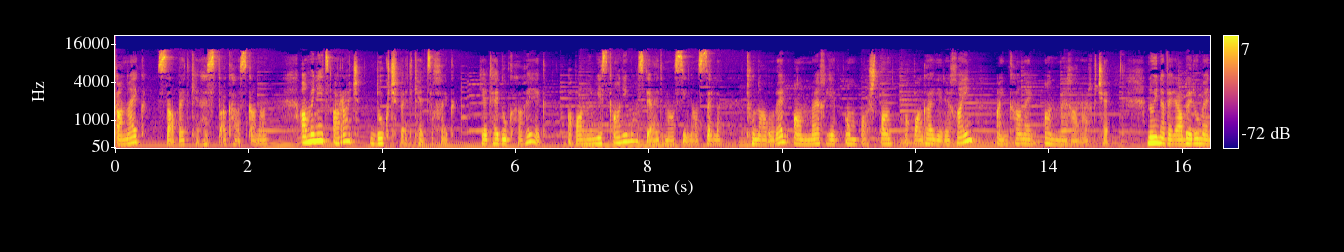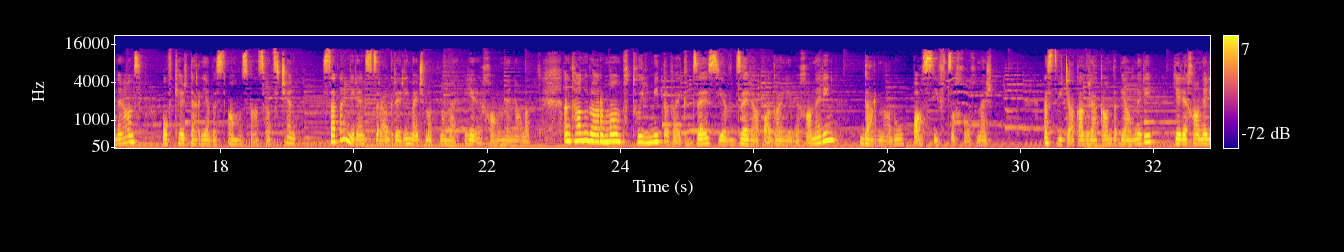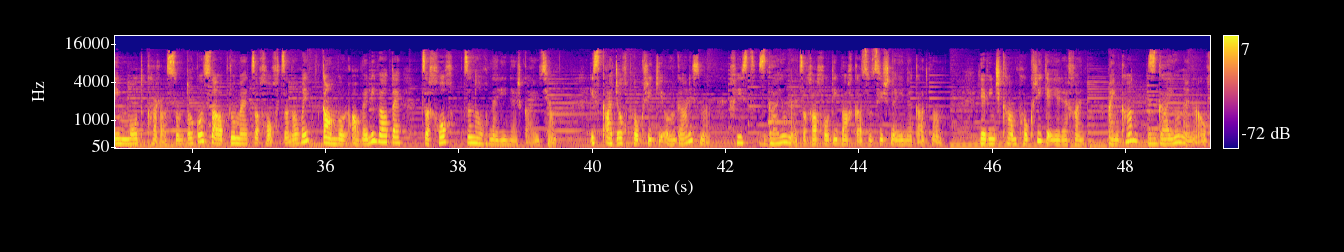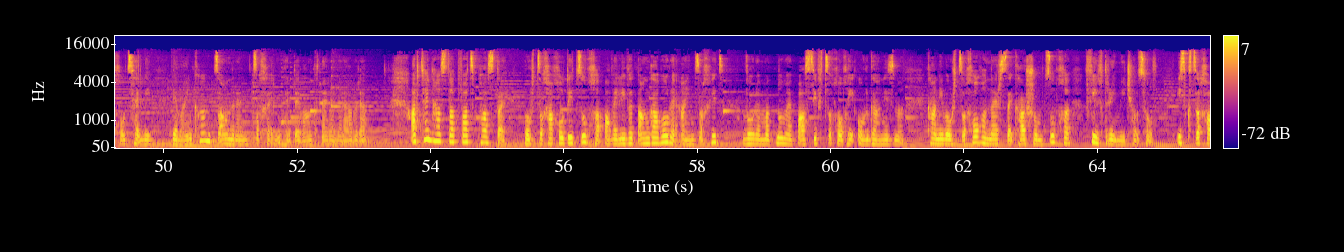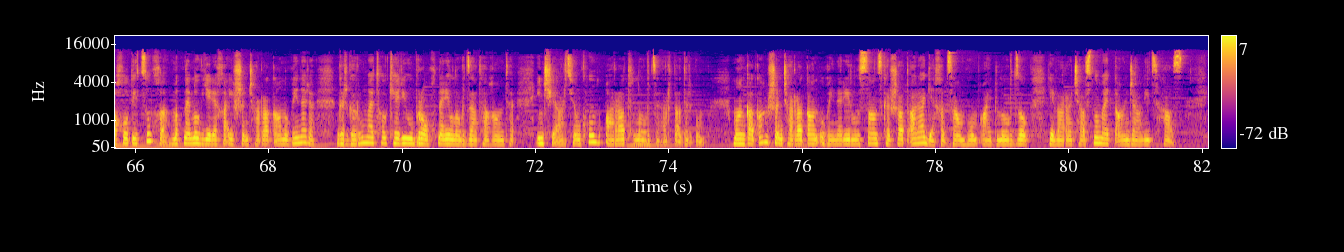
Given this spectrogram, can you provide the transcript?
Կանայք սա պետք է հստակ հասկանան։ Ամենից առաջ դուք չպետք է ծխեք։ Եթե դուք հղի եք, ապա նույնիսկ անիմաստ է այդ մասին ասելը։ Թունավորել անմեղ եւ անպաշտպան ապագա երեխային այնքան էլ անմեղ արարք չէ։ Նույնը վերաբերում է նրանց, ովքեր դեռևս ամուսնացած չեն, սակայն իրենց ծրագրերի մեջ մտնում է երեխա ունենալը։ Ընդհանուր առմամբ թույլ մի տվեք ձեզ եւ ձեր ապագա երեխաներին դառնալու пассив ծխողներ։ Ըստ վիճակագրական տվյալների, երեխաների մոտ 40%-ը ապրում է ծխող ծնողի կամ որ ավելի վատ է ծխող ծնողների ներկայությամբ։ Իսկ աճող փոքրիկի օրգանիզմը խիստ զգայուն է ծխախոտի բաղկացուցիչների նկատմամբ։ Եվ ինչքան փոքրիկ է երեխան, այնքան զգայուն է նա ու խոցելի եւ այնքան ծանր են ծխելու հետևանքները նրա վրա։ Արդեն հաստատված փաստ է, որ ծխախոտի ծուխը ավելի վտանգավոր է այն ծխից, որը մտնում է пассив ծխողի օրգանիզմը, քանի որ ծխողը ներս է քաշում ծուխը ֆիլտրի միջոցով։ Իսկ ծխախոտի ծուխը մտնելով երեխայի շնչառական ուղիները գրգռում է թոքերի ու բրոնխների լորձաթաղանթը, ինչի արդյունքում առատ լորձ է արտադրվում։ Մանկական շնչառական ուղիների լուսանցքը շատ արագ է խցանվում այդ լորձով եւ առաջացնում է տանջալից հազ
